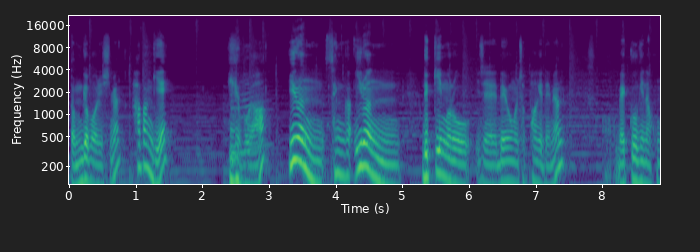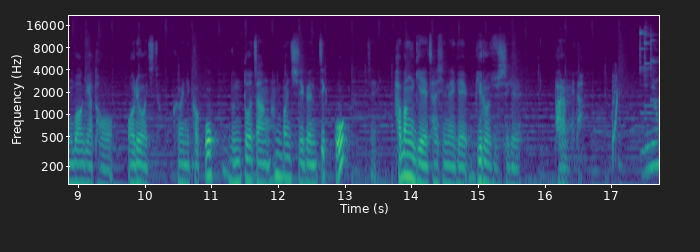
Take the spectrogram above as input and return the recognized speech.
넘겨버리시면 하반기에 이게 뭐야? 이런 생각 이런 느낌으로 이제 내용을 접하게 되면 어, 맥국이나 공부하기가 더 어려워지죠 그러니까 꼭 눈도장 한 번씩은 찍고 하반기에 자신에게 밀어주시길 바랍니다 임용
